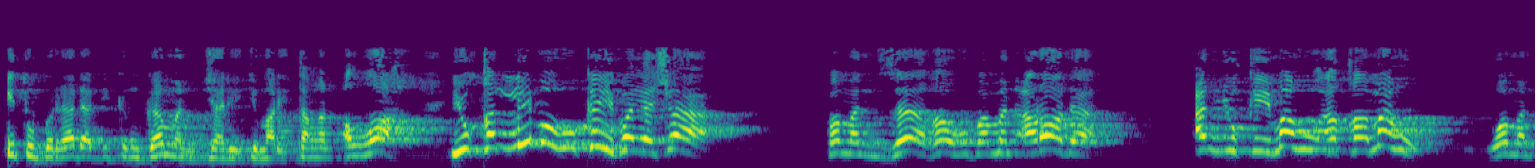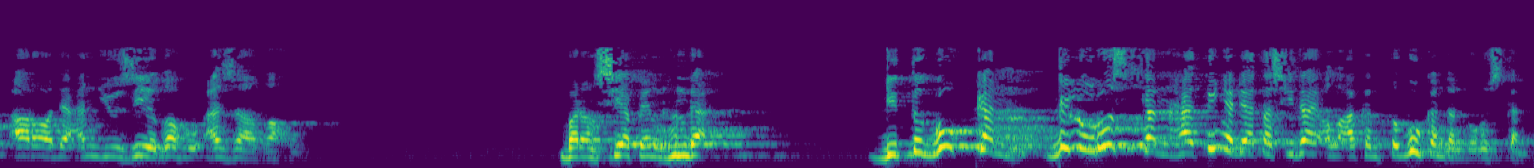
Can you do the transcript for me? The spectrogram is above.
itu berada di genggaman jari jemari tangan Allah. Yuqallibuhu kaifa yasha. Faman zaghahu faman arada an yuqimahu aqamahu wa arada an yuzighahu azaghahu. Barang siapa yang hendak diteguhkan, diluruskan hatinya di atas hidayah, Allah akan teguhkan dan luruskan.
